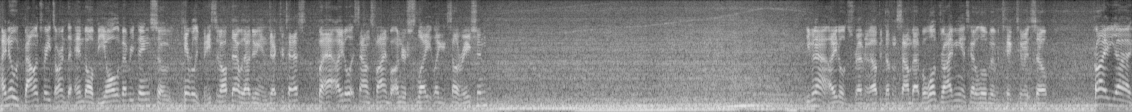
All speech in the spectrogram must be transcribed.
I know balance rates aren't the end all be all of everything, so you can't really base it off that without doing an injector test. But at idle, it sounds fine, but under slight like acceleration, even at idle, just revving it up, it doesn't sound bad. But while driving it, it's got a little bit of a tick to it. So probably, uh,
